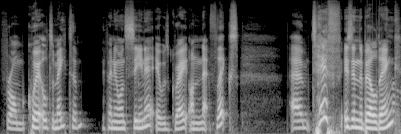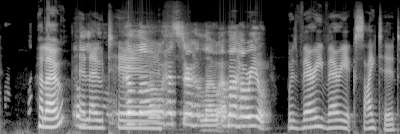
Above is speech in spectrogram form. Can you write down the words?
from Queer Ultimatum. If anyone's seen it, it was great on Netflix. Um, Tiff is in the building. Hello. Hello, Tiff. Hello, Hester. Hello, Emma. How are you? We're very, very excited.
